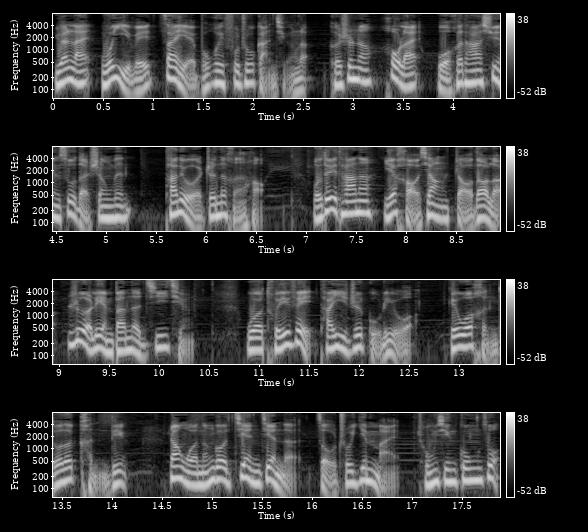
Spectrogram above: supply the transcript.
原来我以为再也不会付出感情了。可是呢，后来我和他迅速的升温，他对我真的很好，我对他呢也好像找到了热恋般的激情。我颓废，他一直鼓励我，给我很多的肯定，让我能够渐渐的走出阴霾，重新工作，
